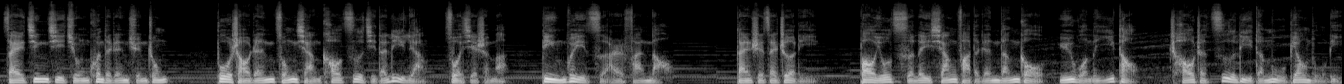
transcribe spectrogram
在经济窘困的人群中，不少人总想靠自己的力量做些什么，并为此而烦恼。但是在这里，抱有此类想法的人能够与我们一道，朝着自立的目标努力。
